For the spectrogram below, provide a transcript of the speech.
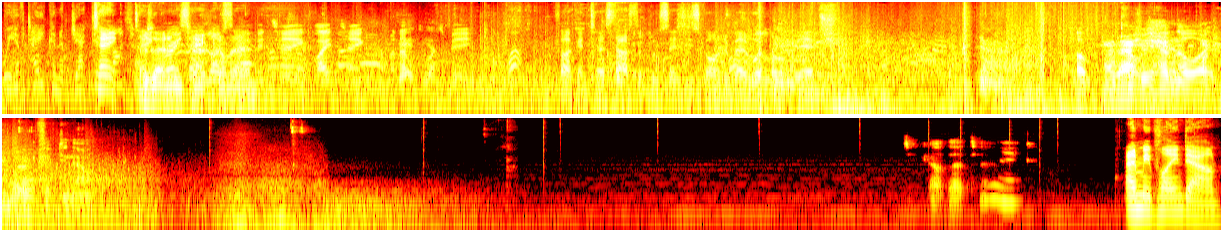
We have taken objective Tank, butter. tank, enemy right tank coming side. Heavy tank, light tank coming up towards B. Fucking testosterone says he's going to bed. What a little bitch. Oh, oh that pretty sure was you have no short life. fucking Level 50 now. Take out that tank. Enemy plane down.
